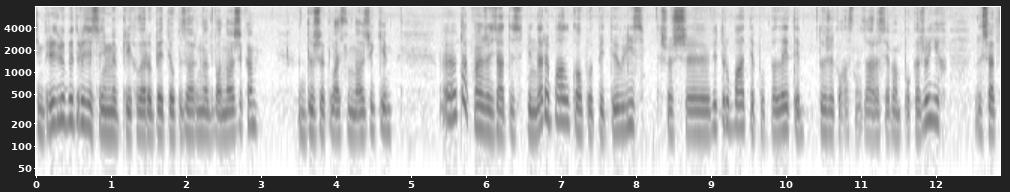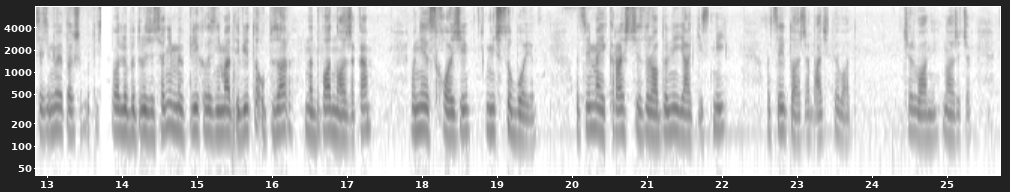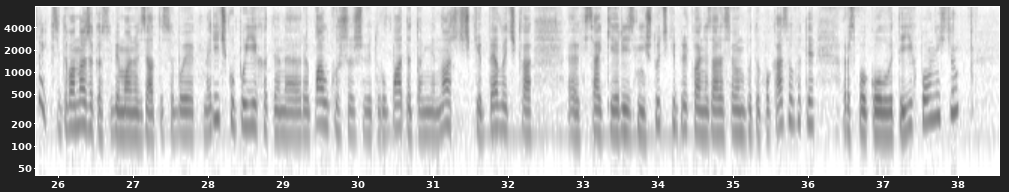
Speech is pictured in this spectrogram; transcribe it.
Всім привіт, любі друзі! Сьогодні ми приїхали робити обзор на два ножика. Дуже класні ножики. Е, Так можна взяти собі на рибалку або піти в ліс, що ж е, відрубати, попилити. Дуже класно. Зараз я вам покажу їх. Лишатися зі мною також буде. О, любі друзі, сьогодні ми приїхали знімати відео обзор на два ножика. Вони схожі між собою. Оцей має краще зроблений, якісний. Оцей теж, бачите, от червоний ножичок. Як ці два ножика собі можна взяти з собою, як на річку поїхати, на рибалку, що ж відрубати, там є ножички, белочка, е, всякі різні штучки прикольні. Зараз я вам буду показувати, розпаковувати їх повністю.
